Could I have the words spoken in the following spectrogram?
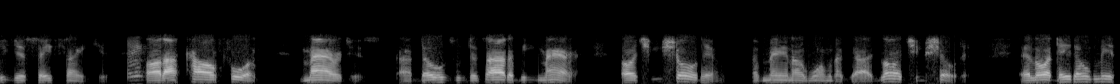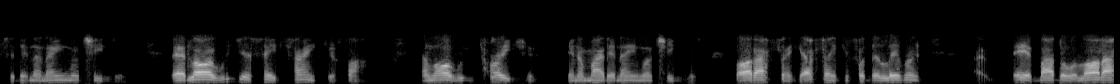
we just say thank you. Lord, I call forth marriages, uh, those who desire to be married. Lord, you show them a man or woman of God. Lord, you show them that, Lord, they don't miss it in the name of Jesus. That, Lord, we just say thank you, Father. And, Lord, we praise you in the mighty name of Jesus. Lord, I thank you. I thank you for delivering uh, Bado. Lord, I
